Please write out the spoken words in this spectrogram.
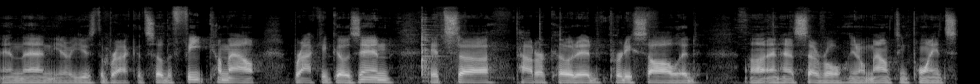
and then you know use the bracket. So the feet come out, bracket goes in. It's uh, powder coated, pretty solid. Uh, and has several, you know, mounting points.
